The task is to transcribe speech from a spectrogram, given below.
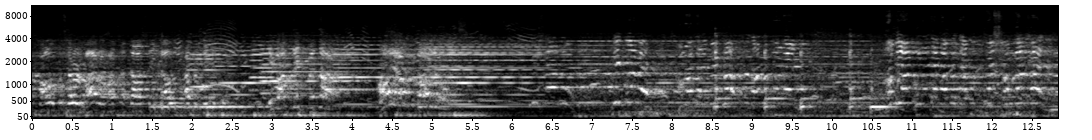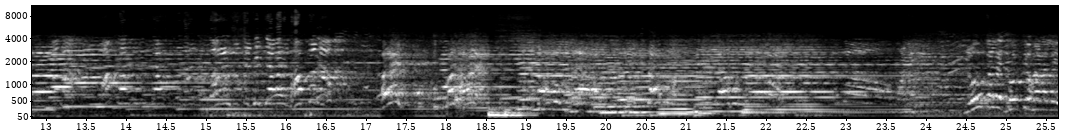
সহজ সরল ভালো ভাষা দাও সেই ছাড়তে দেখেছ। এবার দেখবে তা হয় আমি কি করবেন আমাদের আপনার দলের মধ্যে দিতে আমার ভাববো না। এই, বলো, এই। নৌকালে ধৈর্য হারালে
